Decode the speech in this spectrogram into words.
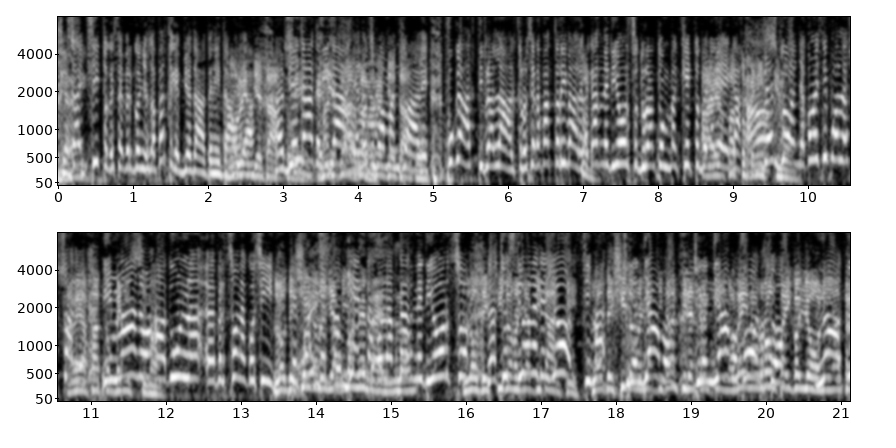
Stai zitto che sei vergognoso, a parte che è vietata in Italia. È vietata in Italia, non si può mangiare. Fugatti fra l'altro dentro, si era fatto arrivare la carne di orso durante un banchetto della Aveva Lega. Vergogna, come si può lasciare in benissimo. mano ad una eh, persona così lo che qualche banchetta con la carne di orso la gestione degli orsi, ma ci rendiamo, ci rendiamo lei non rompa i coglioni no, tu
